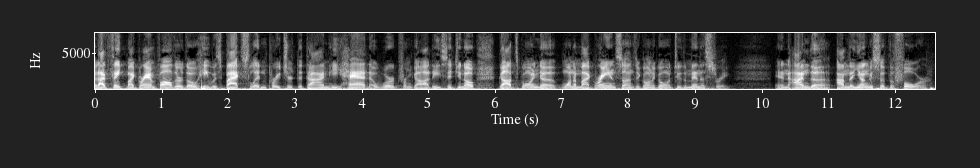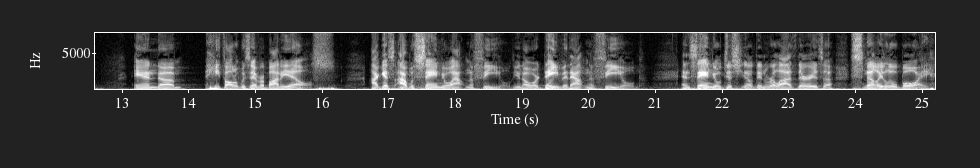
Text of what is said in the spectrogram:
But I think my grandfather, though he was backslidden preacher at the time, he had a word from God. He said, You know, God's going to, one of my grandsons are going to go into the ministry. And I'm the, I'm the youngest of the four. And um, he thought it was everybody else. I guess I was Samuel out in the field, you know, or David out in the field. And Samuel just, you know, didn't realize there is a smelly little boy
